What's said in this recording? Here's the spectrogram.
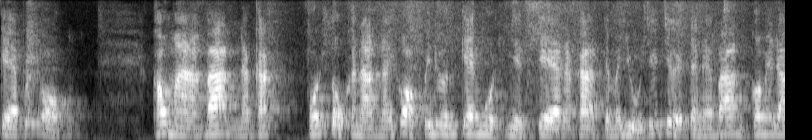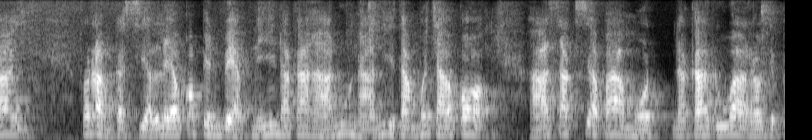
แกเพิ่งออก เข้ามาบ้านนะคะ ฝนตกขนาดไหนก็ออกไปเดินแกหงุดหงิดแกนะคะจะมาอยู่เฉยๆแต่ในบ้านก็ไม่ได้ฝรั่งเกษียณแล้วก็เป็นแบบนี้นะคะ หานู่นหานี่ทำเมื่อเช้าก็หาซักเสื้อผ้าหมดนะคะ รู้ว่าเราจะไป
